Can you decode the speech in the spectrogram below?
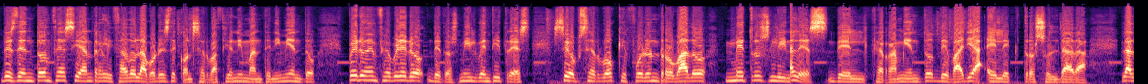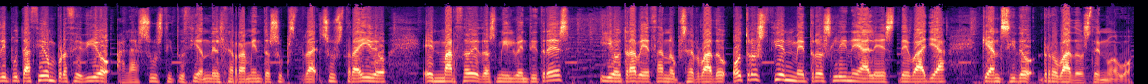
Desde entonces se han realizado labores de conservación y mantenimiento, pero en febrero de 2023 se observó que fueron robados metros lineales del cerramiento de valla electrosoldada. La Diputación procedió a la sustitución del cerramiento sustraído en marzo de 2023 y otra vez han observado otros 100 metros lineales de valla que han sido robados de nuevo.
